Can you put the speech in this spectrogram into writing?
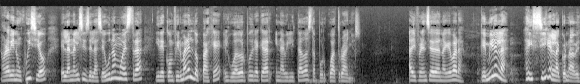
Ahora viene un juicio, el análisis de la segunda muestra y de confirmar el dopaje, el jugador podría quedar inhabilitado hasta por cuatro años. A diferencia de Ana Guevara, que mírenla, ahí sigue en la CONADE.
